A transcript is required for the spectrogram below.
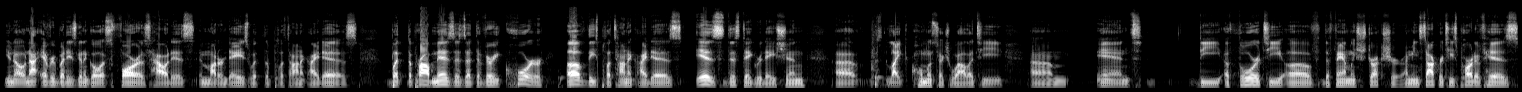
you know, not everybody's going to go as far as how it is in modern days with the Platonic ideas. But the problem is, is that the very core of these Platonic ideas is this degradation, uh, like homosexuality, um, and the authority of the family structure. I mean, Socrates, part of his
